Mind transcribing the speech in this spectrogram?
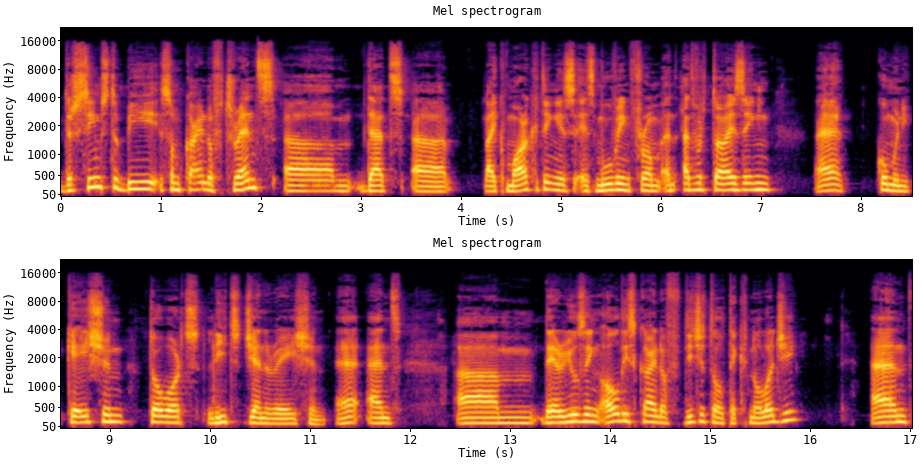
there seems to be some kind of trends, um, that, uh, like marketing is, is moving from an advertising, uh, communication towards lead generation. Uh, and, um, they're using all this kind of digital technology. And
